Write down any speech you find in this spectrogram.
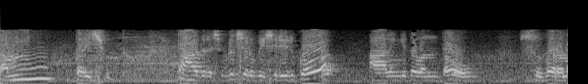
तम परिशुद्ध। तादृश वृक्ष रूपी शरीर को आलिंगित बंत सुवर्ण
